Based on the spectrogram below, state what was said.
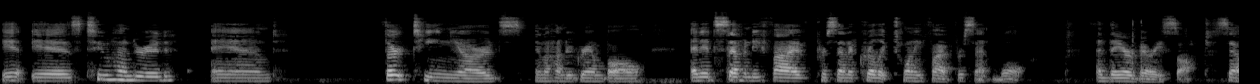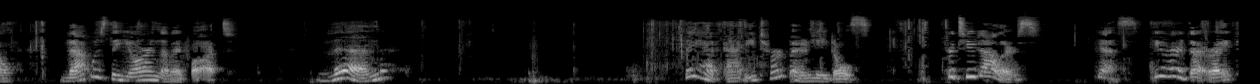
it is 213 yards in a 100 gram ball and it's 75% acrylic, 25% wool. And they are very soft. So that was the yarn that I bought. Then they had Addi Turbo needles for $2. Yes, you heard that right.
